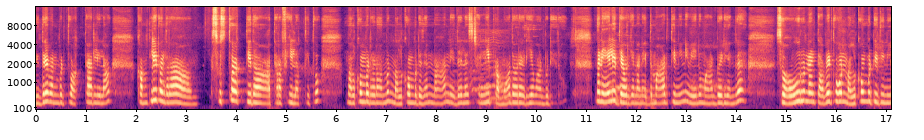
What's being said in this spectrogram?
ನಿದ್ರೆ ಬಂದ್ಬಿಡ್ತು, ಆಗ್ತಾ ಇರಲಿಲ್ಲ. ಕಂಪ್ಲೀಟ್ ಒಂಥರ ಸುಸ್ತು ಆಗ್ತಿದ್ದ ಆ ಥರ ಫೀಲ್ ಆಗ್ತಿತ್ತು. ಮಲ್ಕೊಂಬಿಡೋಣ ಅಂದ್ಬಿಟ್ಟು ಮಲ್ಕೊಂಬಿಟ್ಟಿದ್ದೆ. ನಾನು ಎದ್ದೇಳಷ್ಟರಲ್ಲಿ ಪ್ರಮೋದ್ ಅವರು ಅಡುಗೆ ಮಾಡಿಬಿಟ್ಟಿದ್ರು. ನಾನು ಹೇಳಿದ್ದೆ ಅವ್ರಿಗೆ, ನಾನು ಎದ್ದು ಮಾಡ್ತೀನಿ, ನೀವೇನು ಮಾಡಬೇಡಿ ಅಂದರೆ, ಸೊ ಅವರು ನಾನು ಟ್ಯಾಬ್ಲೆಟ್ ತೊಗೊಂಡು ಮಲ್ಕೊಂಬಿಟ್ಟಿದ್ದೀನಿ,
